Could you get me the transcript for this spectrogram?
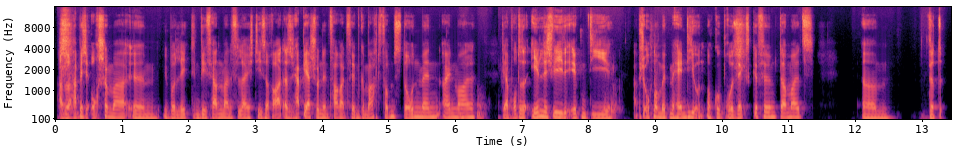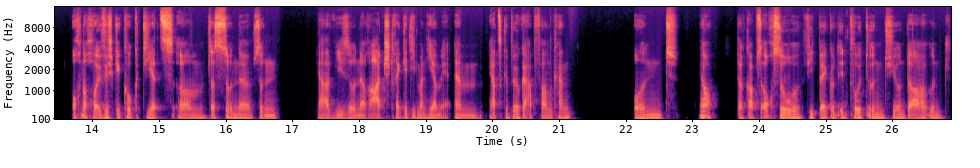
also habe ich auch schon mal ähm, überlegt, inwiefern man vielleicht diese Rad, also ich habe ja schon den Fahrradfilm gemacht vom Stoneman einmal. Der wurde ähnlich wie eben die, habe ich auch noch mit dem Handy und einer GoPro 6 gefilmt damals. Ähm, wird auch noch häufig geguckt jetzt, ähm, dass so eine, so ein ja, wie so eine Radstrecke, die man hier im ähm, Erzgebirge abfahren kann. Und ja, da gab es auch so Feedback und Input und hier und da. Und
